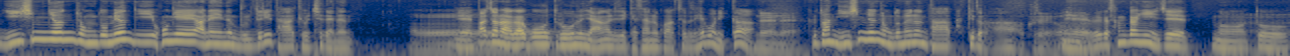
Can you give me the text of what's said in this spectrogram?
20년 정도면 이 홍해 안에 있는 물들이 다 교체되는 오. 예, 빠져나가고 들어오는 양을 이제 계산을 과학자들이 해보니까 네, 네. 그래도 한 20년 정도면은 다 바뀌더라. 아 그래요? 예, 그러니까 상당히 이제 뭐 또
